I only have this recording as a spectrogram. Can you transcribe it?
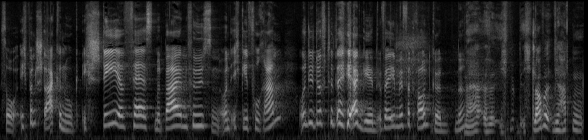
So, ich bin stark genug. Ich stehe fest mit beiden Füßen und ich gehe voran und ihr dürft hinterhergehen, weil ihr mir vertrauen könnt. Ne? Naja, also ich, ich glaube, wir hatten,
